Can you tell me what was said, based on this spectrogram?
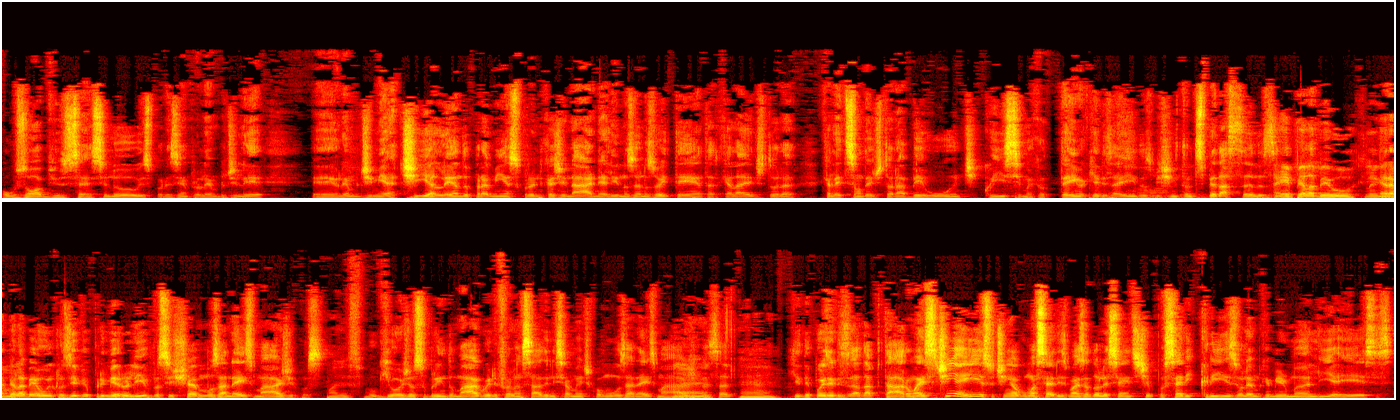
os óbvios C.S. Lewis, por exemplo, eu lembro de ler eu lembro de minha tia lendo para mim as Crônicas de Nárnia ali nos anos 80, aquela editora, aquela edição da editora ABU antiquíssima que eu tenho aqueles ainda, os bichinhos estão despedaçando assim. Aí é pela ABU? Era pela ABU, inclusive o primeiro livro se chama Os Anéis Mágicos. O que hoje é o Sobrinho do Mago, ele foi lançado inicialmente como Os Anéis Mágicos, ah, é? sabe? É. Que depois eles adaptaram, mas tinha isso, tinha algumas séries mais adolescentes, tipo série Cris, eu lembro que a minha irmã lia esses.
